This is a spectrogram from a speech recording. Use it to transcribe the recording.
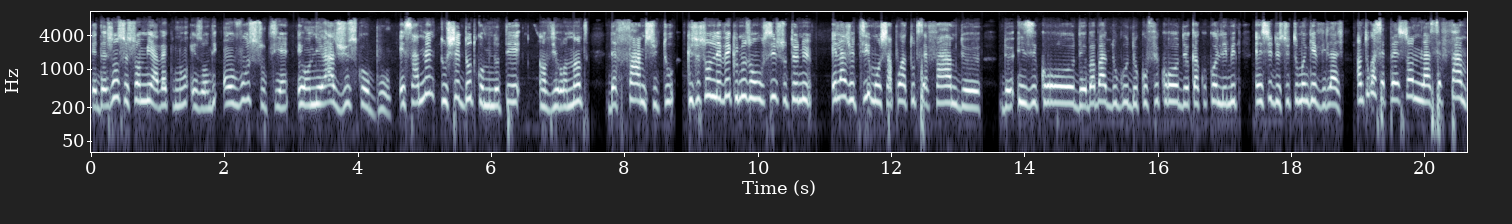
Et des gens se sont mis avec nous, ils ont dit on vous soutient et on ira jusqu'au bout. Et ça a même touché d'autres communautés environnantes, des femmes surtout, qui se sont levées, qui nous ont aussi soutenus. Et là, je tire mon chapeau à toutes ces femmes de, de Inzikro, de Babadougou, de Kofikro, de Kakuko Limite, ainsi de suite, village. En tout cas, ces personnes-là, ces femmes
